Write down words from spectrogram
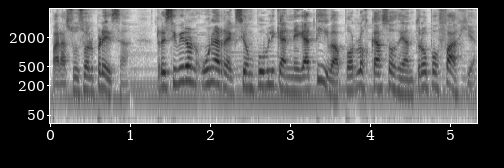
Para su sorpresa, recibieron una reacción pública negativa por los casos de antropofagia,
